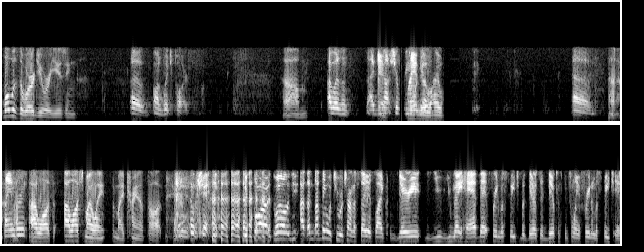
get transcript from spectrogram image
What was the word you were using? uh, on which part? Um, I wasn't. I'm not sure where you were going. Um, uh, Slanderous? I lost. I lost my la- my train of thought. here. okay. as far well, I, I think what you were trying to say is like there is you you may have that freedom of speech, but there's a difference between freedom of speech and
